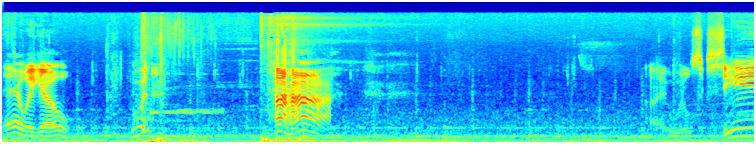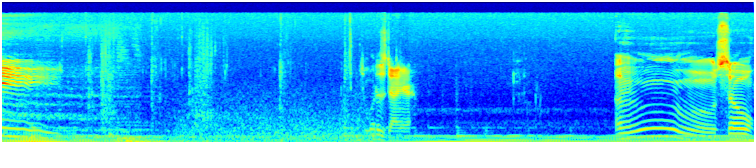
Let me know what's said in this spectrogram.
there we go. Ha ha! I will succeed. What is down here? Oh, so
